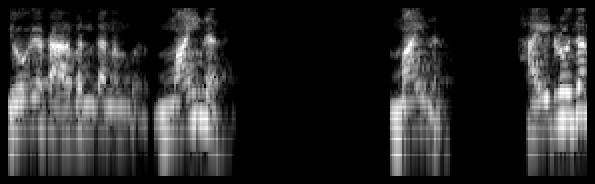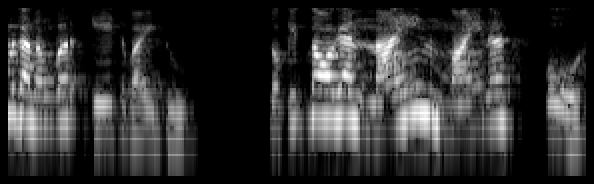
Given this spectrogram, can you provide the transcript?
ये हो गया कार्बन का नंबर, माइनस माइनस, हाइड्रोजन का नंबर एट बाई टू। तो कितना हो गया? नाइन माइनस फोर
